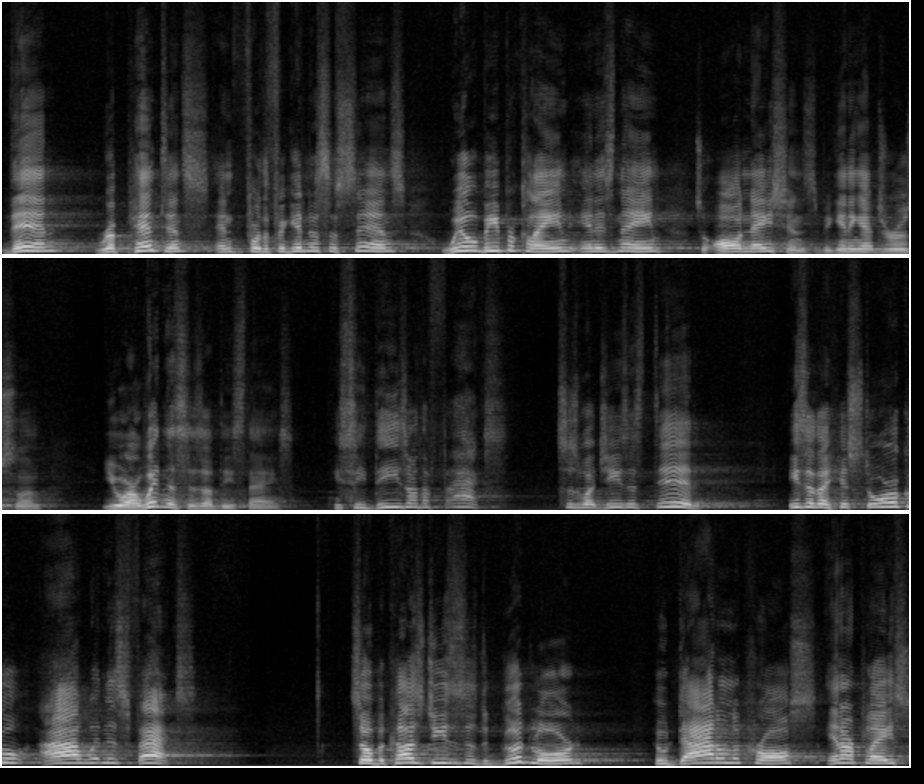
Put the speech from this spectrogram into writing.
Then repentance and for the forgiveness of sins will be proclaimed in his name to all nations, beginning at Jerusalem. You are witnesses of these things. You see, these are the facts. This is what Jesus did. These are the historical eyewitness facts. So, because Jesus is the good Lord who died on the cross in our place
